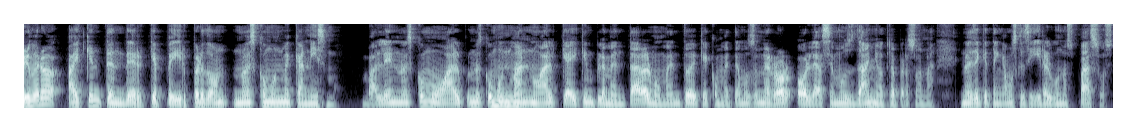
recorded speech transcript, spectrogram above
Primero hay que entender que pedir perdón no es como un mecanismo, ¿vale? No es como algo, no es como un manual que hay que implementar al momento de que cometemos un error o le hacemos daño a otra persona. No es de que tengamos que seguir algunos pasos.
